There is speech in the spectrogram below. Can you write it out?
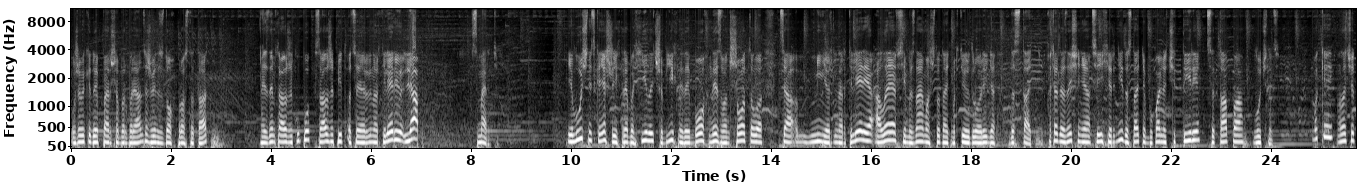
Уже викидає перша барбаріан, це ж він здох просто так. І з ним сразу же купу, сразу же під оцей артилерію. Ляп! Смерть. І лучниць, звісно, їх треба хілити, щоб їх, не дай Бог, не званшотило ця міні-артилерія, але всі ми знаємо, що тут навіть мортири другого рівня достатньо. Хоча для знищення цієї херні достатньо буквально 4 сетапа лучниць. Окей, значить,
